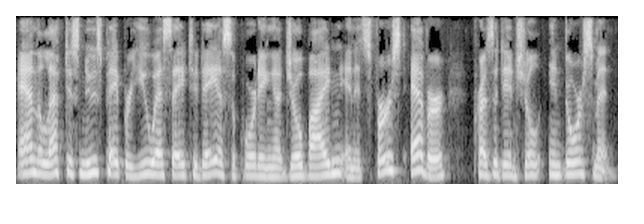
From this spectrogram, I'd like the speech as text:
And the leftist newspaper USA Today is supporting uh, Joe Biden in its first ever presidential endorsement.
